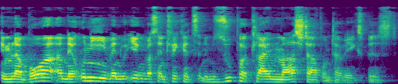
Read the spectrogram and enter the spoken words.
im Labor an der Uni, wenn du irgendwas entwickelst, in einem super kleinen Maßstab unterwegs bist.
